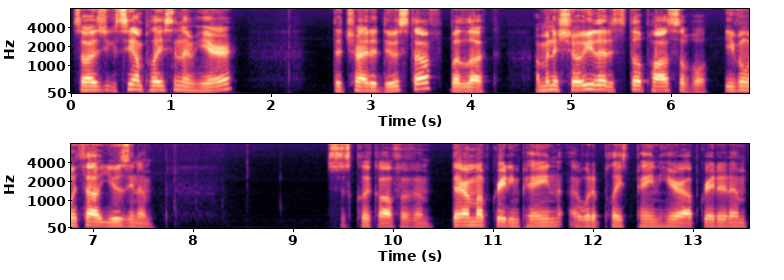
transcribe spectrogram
So as you can see, I'm placing them here to try to do stuff. But look, I'm going to show you that it's still possible, even without using them. Let's just click off of him. There I'm upgrading Pain. I would have placed Pain here, upgraded him.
